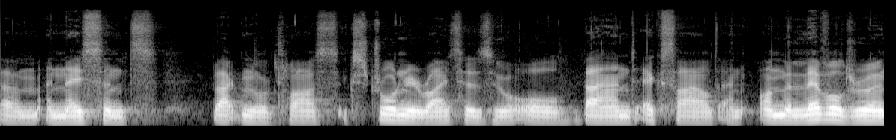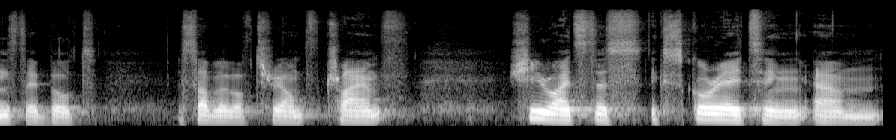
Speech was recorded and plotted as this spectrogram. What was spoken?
um, a nascent black middle class, extraordinary writers who were all banned, exiled, and on the leveled ruins they built a suburb of Triumph. Triumph. She writes this excoriating, um,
